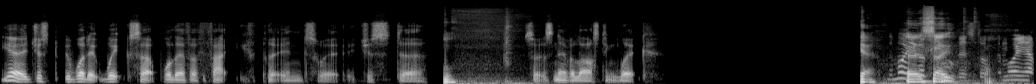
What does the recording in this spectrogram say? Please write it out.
Yeah, it just what it wicks up whatever fat you've put into it. It just uh, Hmm. so it's an everlasting wick. Yeah. the more you Uh, look so- into this stuff the more you have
